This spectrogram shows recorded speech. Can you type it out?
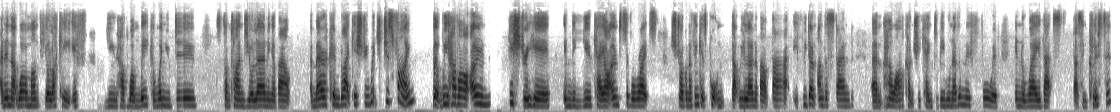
And in that one month, you're lucky if you have one week. And when you do, sometimes you're learning about American Black history, which is fine, but we have our own history here in the UK, our own civil rights struggle. And I think it's important that we learn about that. If we don't understand um, how our country came to be will never move forward in a way that's that's inclusive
